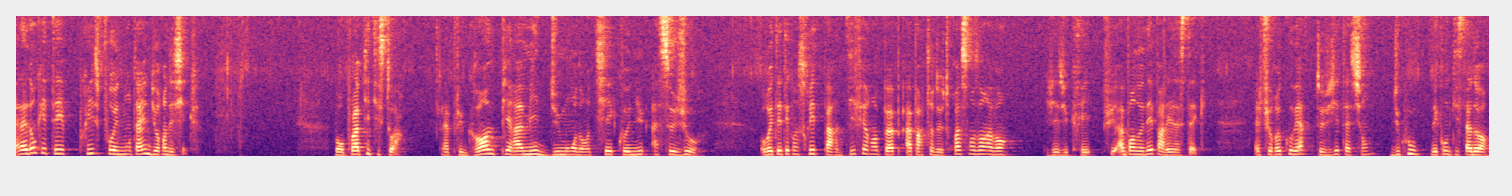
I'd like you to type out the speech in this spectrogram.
Elle a donc été prise pour une montagne durant des siècles. Bon, pour la petite histoire, la plus grande pyramide du monde entier connue à ce jour aurait été construite par différents peuples à partir de 300 ans avant Jésus-Christ, puis abandonnée par les Aztèques. Elle fut recouverte de végétation. Du coup, les conquistadors,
